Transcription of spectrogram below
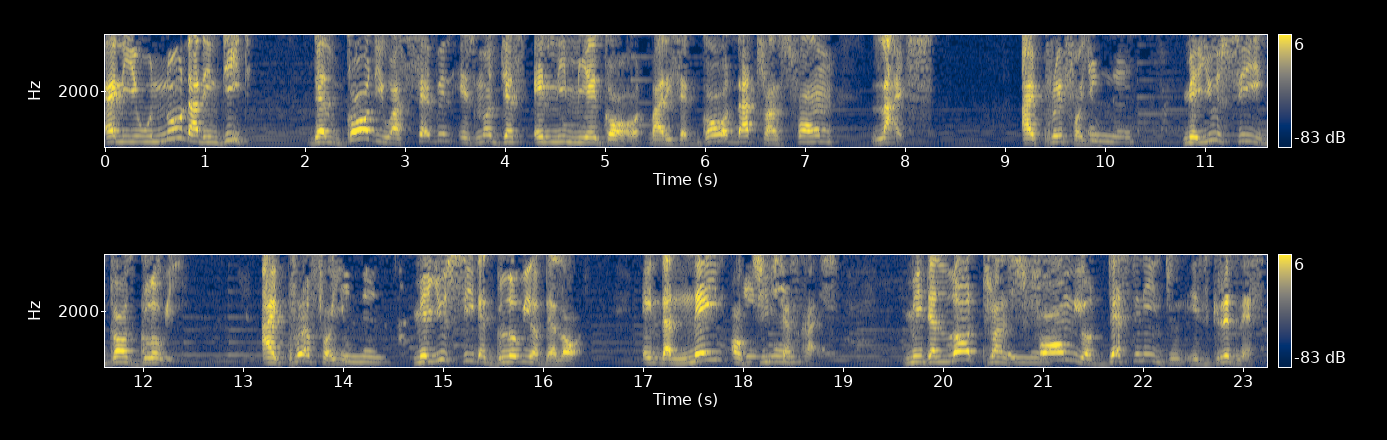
and you will know that indeed the God you are serving is not just any mere God, but it's a God that transforms lives. I pray for you. Amen. May you see God's glory. I pray for you. Amen. May you see the glory of the Lord in the name of Jesus Christ. May the Lord transform your destiny into His greatness.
